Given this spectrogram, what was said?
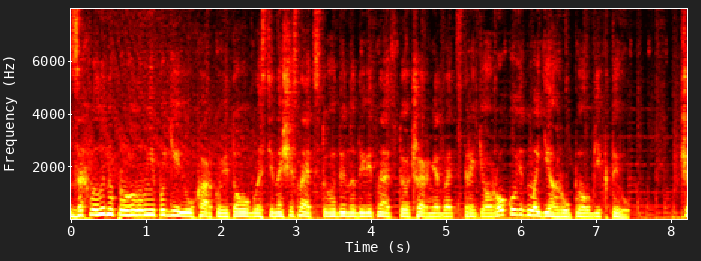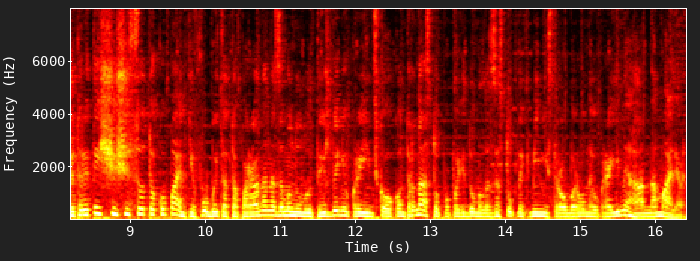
За хвилину про головні події у Харкові та області на 16 годину 19 червня 23 року від медіагрупи Об'єктив. 4600 окупантів убито та поранено за минулий тиждень українського контрнаступу, повідомила заступник міністра оборони України Ганна Маляр.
